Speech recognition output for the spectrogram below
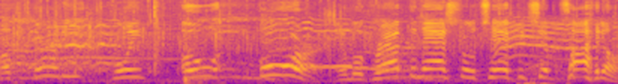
of 30.04 and will grab the national championship title.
